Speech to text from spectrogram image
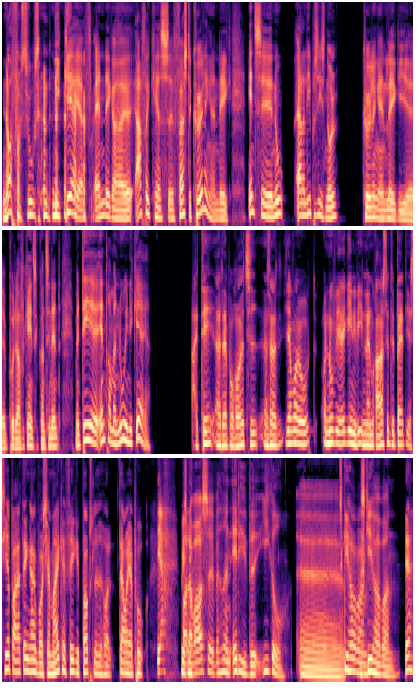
Nå for Susan. Nigeria anlægger øh, Afrikas øh, første curlinganlæg. Indtil nu er der lige præcis nul curlinganlæg i, øh, på det afrikanske kontinent. Men det ændrer man nu i Nigeria. Ej, det er da på høje tid. Altså, jeg var jo, og nu vil jeg ikke ind i en eller anden racedebat. Jeg siger bare, at dengang, hvor Jamaica fik et bobslædehold, der var jeg på. Ja, Hvis og der Ni- var også, hvad hedder han, Eddie the Eagle. Øh, Skihopperen. Skihopperen. Ja.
